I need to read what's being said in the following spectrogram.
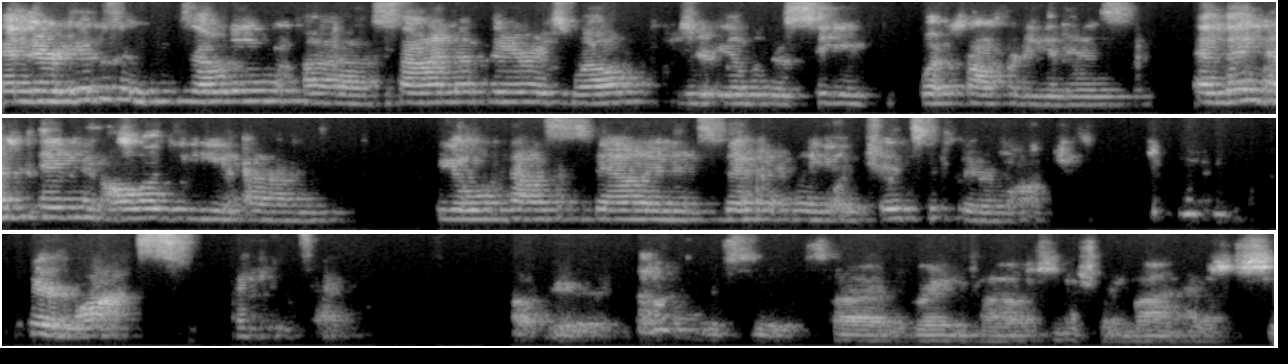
And there is a zoning, uh, sign up there as well, you'll be able to see what property it is. And they have taken all of the, um, the old houses down and it's definitely, it's a clear lot. Clear lots, I should say. Up here. It's the side of Green House, my house.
